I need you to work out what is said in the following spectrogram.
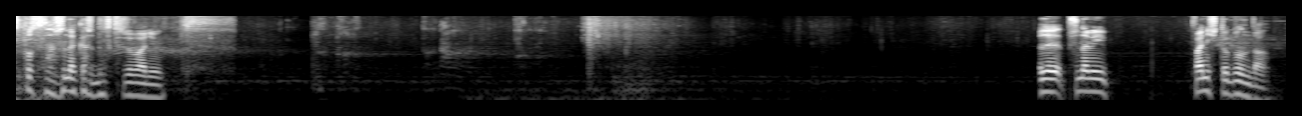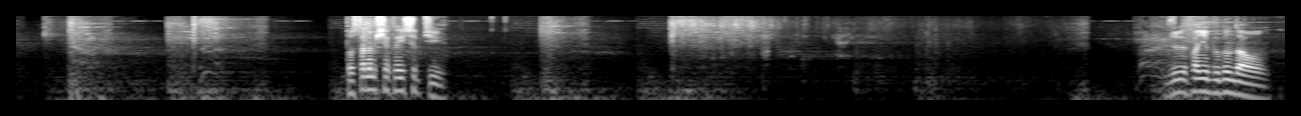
Was postarzy na każdym skrzyżowaniu. Ale przynajmniej fajnie się to ogląda. Postaram się jak najszybciej. Żeby fajnie wyglądało.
